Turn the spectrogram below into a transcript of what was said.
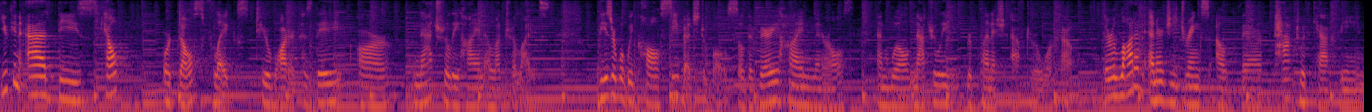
You can add these kelp or dulse flakes to your water because they are naturally high in electrolytes. These are what we call sea vegetables, so they're very high in minerals and will naturally replenish after a workout. There are a lot of energy drinks out there packed with caffeine,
